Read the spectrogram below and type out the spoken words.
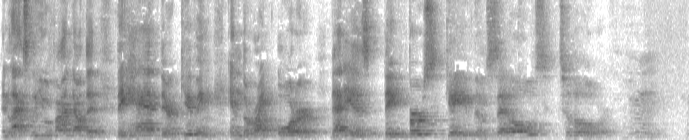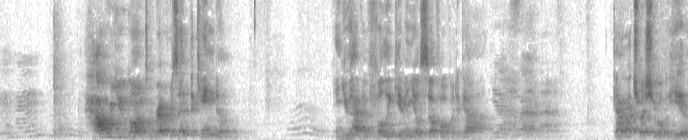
And lastly, you will find out that they had their giving in the right order. That is, they first gave themselves to the Lord. Mm. Mm-hmm. How are you going to represent the kingdom and you haven't fully given yourself over to God? God, I trust you over here.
